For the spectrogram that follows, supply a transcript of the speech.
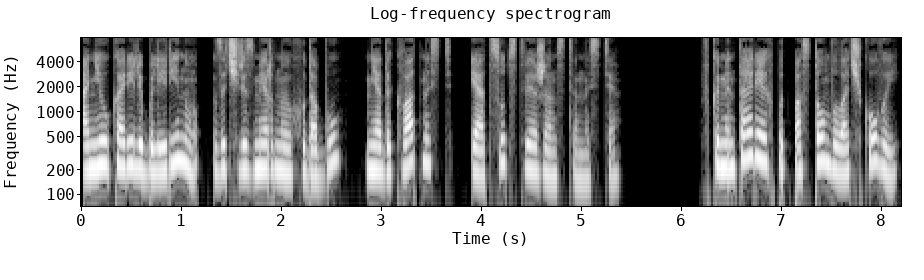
Они укорили балерину за чрезмерную худобу, неадекватность и отсутствие женственности. В комментариях под постом Волочковой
